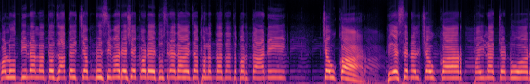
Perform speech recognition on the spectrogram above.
कळून दिलाला तो जातोय चेंडू सीमारेषेकडे दुसऱ्या धावेचा फलंदाजांचा परत आणि चौकार. बीएसएनएल चौकार. पहिला चेंडूवर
